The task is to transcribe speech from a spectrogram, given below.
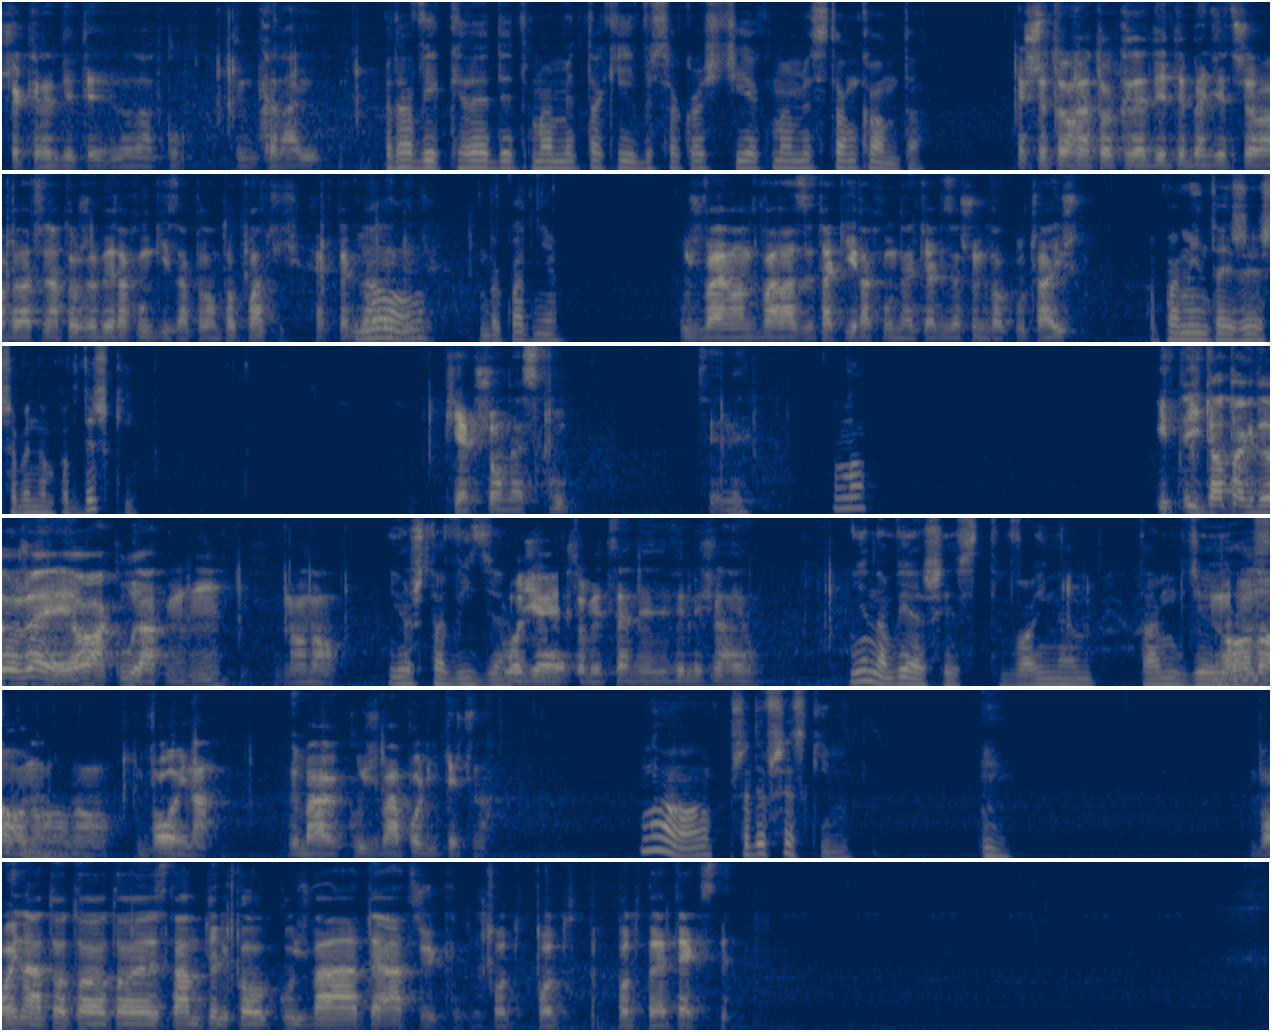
Jeszcze kredyty w dodatku w tym kraju. Prawie kredyt mamy takiej wysokości, jak mamy stan konta. Jeszcze trochę to kredyty będzie trzeba brać na to, żeby rachunki za prąd opłacić. Jak tak dalej No, będzie. dokładnie. Już mam dwa razy taki rachunek jak w zeszłym roku, czaisz? A pamiętaj, że jeszcze będą podwyżki. Pieprzone sku... Syny. No, I, I to tak drożeje, jo, akurat. Mhm. No, no. już to widzę. Złodzieje sobie ceny wymyślają. Nie no, wiesz, jest wojna tam, gdzie No, jest... no, no, no. Wojna. Chyba kuźwa polityczna. No, przede wszystkim. Wojna to, to, to jest tam tylko kuźwa teatrzyk pod, pod, pod preteksty.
